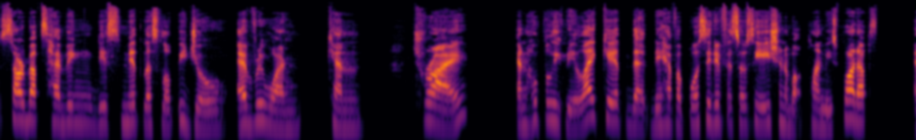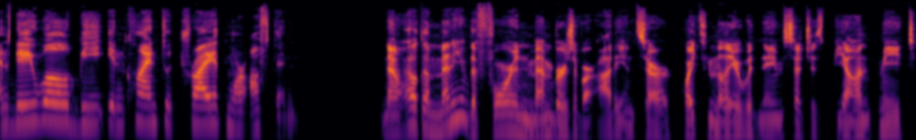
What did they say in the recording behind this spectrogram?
Starbucks having this meatless sloppy joe, everyone can try. And hopefully, they like it, that they have a positive association about plant based products, and they will be inclined to try it more often. Now, Helga, many of the foreign members of our audience are quite familiar with names such as Beyond Meat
